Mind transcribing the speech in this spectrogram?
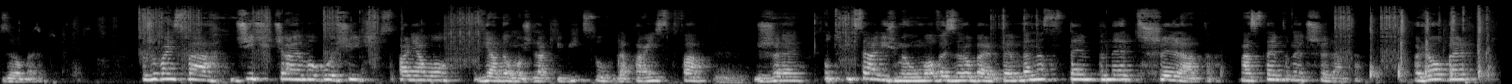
z Robertem. Proszę Państwa, dziś chciałem ogłosić wspaniałą wiadomość dla kibiców, dla Państwa, że podpisaliśmy umowę z Robertem na następne trzy lata. Następne trzy lata. Robert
